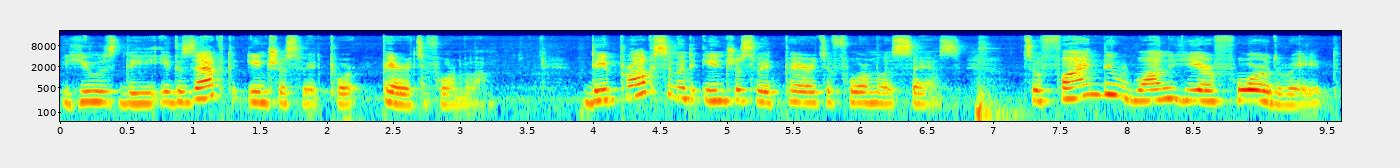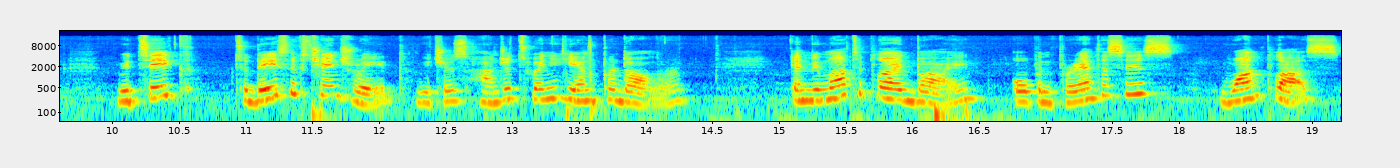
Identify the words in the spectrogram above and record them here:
use the exact interest rate parity formula. The approximate interest rate parity formula says to find the one-year forward rate, we take today's exchange rate, which is 120 yen per dollar, and we multiply it by, open parenthesis, 1 plus,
